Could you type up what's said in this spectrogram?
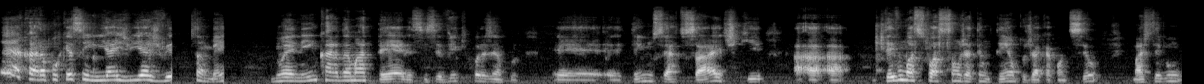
É, cara, porque assim, e, e às vezes também não é nem cara da matéria. Assim, você vê que, por exemplo, é, é, tem um certo site que a, a, teve uma situação já tem um tempo já que aconteceu, mas teve um,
